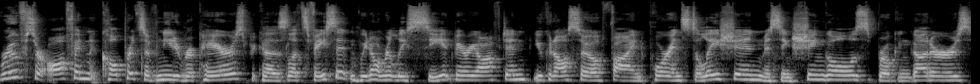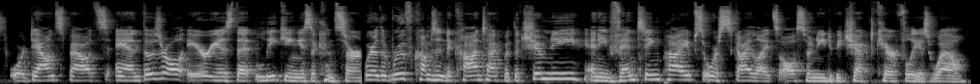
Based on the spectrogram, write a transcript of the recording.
Roofs are often culprits of needed repairs because let's face it, we don't really see it very often. You can also find poor installation, missing shingles, broken gutters, or downspouts, and those are all areas that leaking is a concern. Where the roof comes into contact with the chimney, any venting pipes or skylights also need to be checked carefully as well.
